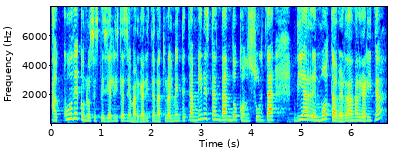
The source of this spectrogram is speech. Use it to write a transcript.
Acude con los especialistas de Margarita Naturalmente. También están dando consulta vía remota, ¿verdad, Margarita?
